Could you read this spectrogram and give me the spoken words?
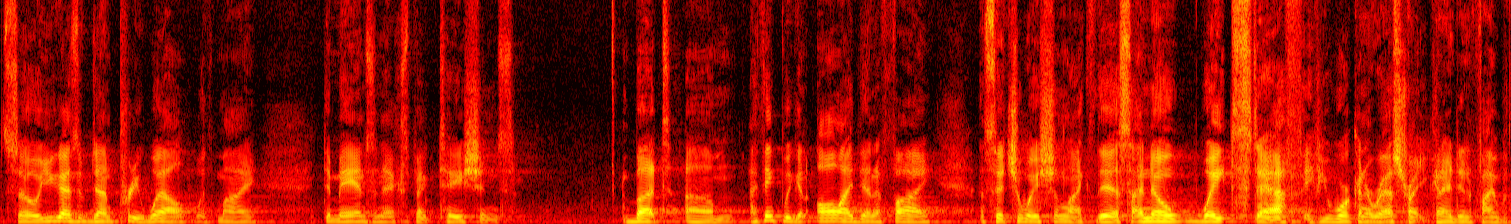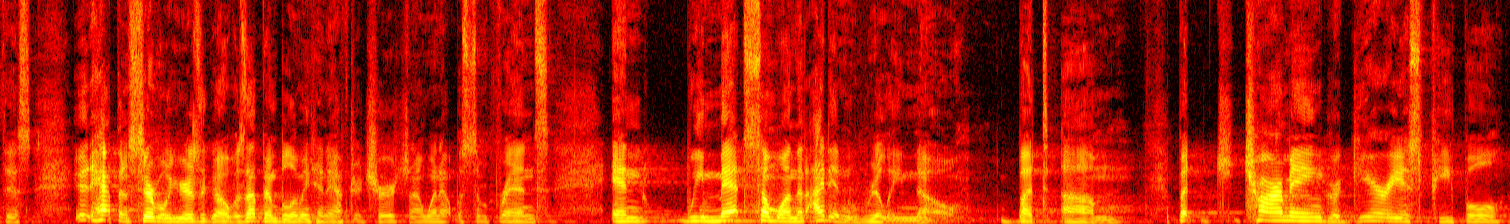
So, you guys have done pretty well with my demands and expectations. But um, I think we can all identify a situation like this. I know wait staff, if you work in a restaurant, you can identify with this. It happened several years ago. I was up in Bloomington after church, and I went out with some friends, and we met someone that I didn't really know, but, um, but charming, gregarious people.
